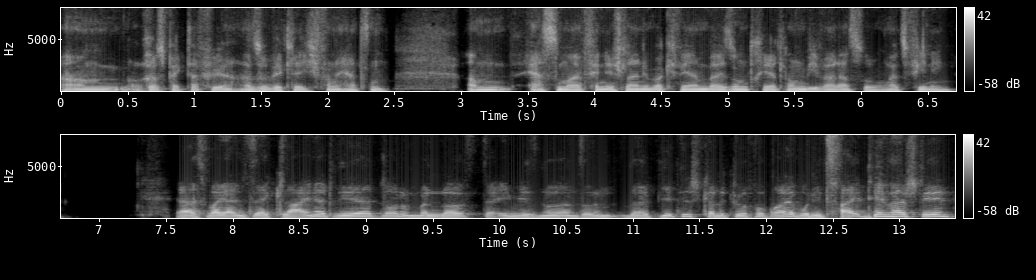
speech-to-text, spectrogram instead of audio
Ähm, Respekt dafür, also wirklich von Herzen. Ähm, erste Mal Finishline überqueren bei so einem Triathlon, wie war das so als Feeling? Ja, es war ja ein sehr kleiner Triathlon und man läuft da irgendwie nur an so einer Biertischkandidatur vorbei, wo die Zeitnehmer stehen.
